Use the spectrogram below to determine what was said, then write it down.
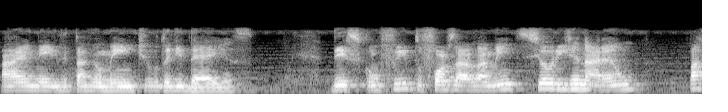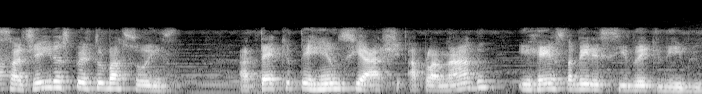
há inevitavelmente luta de ideias. Desse conflito forçosamente se originarão passageiras perturbações, até que o terreno se ache aplanado e restabelecido o equilíbrio.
